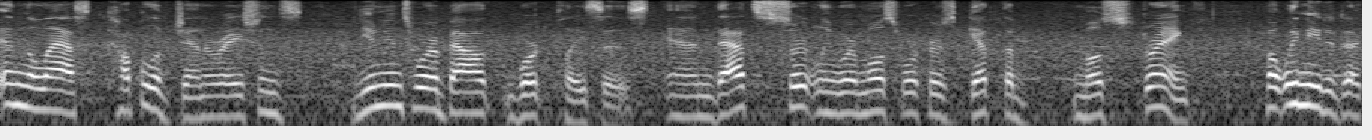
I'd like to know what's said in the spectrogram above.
in the last couple of generations, unions were about workplaces. And that's certainly where most workers get the most strength. But we needed to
